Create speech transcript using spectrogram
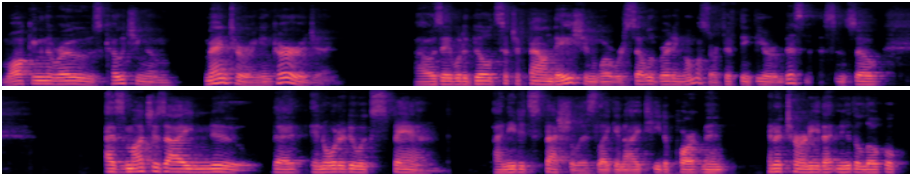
walking the rows, coaching them, mentoring, encouraging, I was able to build such a foundation where we're celebrating almost our 15th year in business. And so, as much as I knew that in order to expand, I needed specialists like an IT department, an attorney that knew the local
